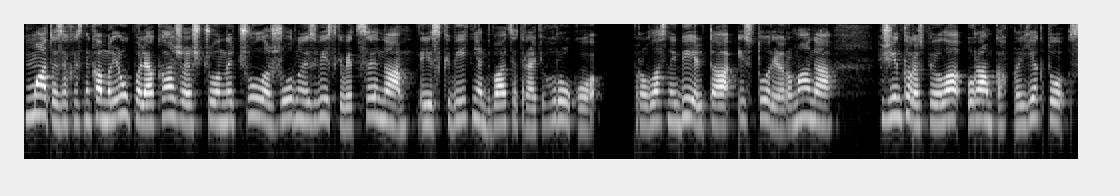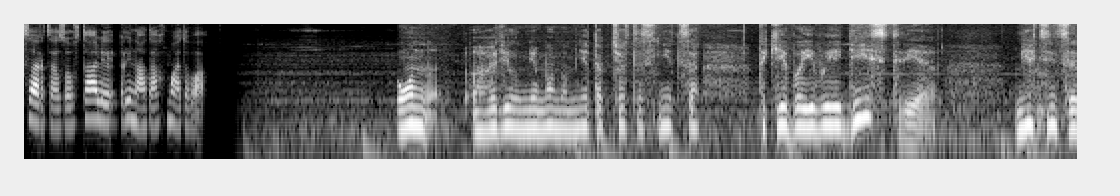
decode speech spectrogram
Мати захисника Маріуполя каже, що не чула жодної звістки від сина із квітня 23-го року. Про власний біль та історію Романа жінка розповіла у рамках проєкту Серце Азовсталі Ріната Ахметова. Он говорил мне, мама, мне так часто снится такие боевые действия. Мне снится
